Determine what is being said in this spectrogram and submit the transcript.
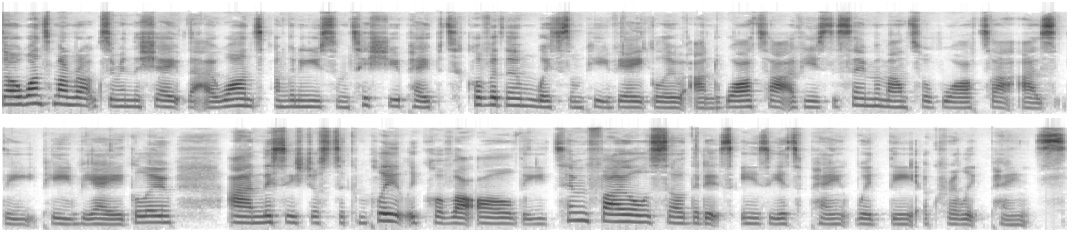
So once my rocks are in the shape that I want, I'm going to use some tissue paper to cover them with some PVA glue and water. I've used the same amount of water as the PVA glue. And this is just to completely cover all the tin foil so that it's easier to paint with the acrylic paints.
